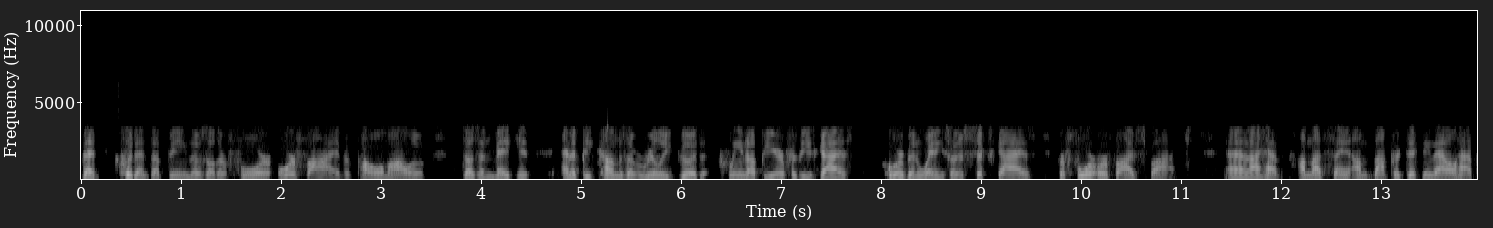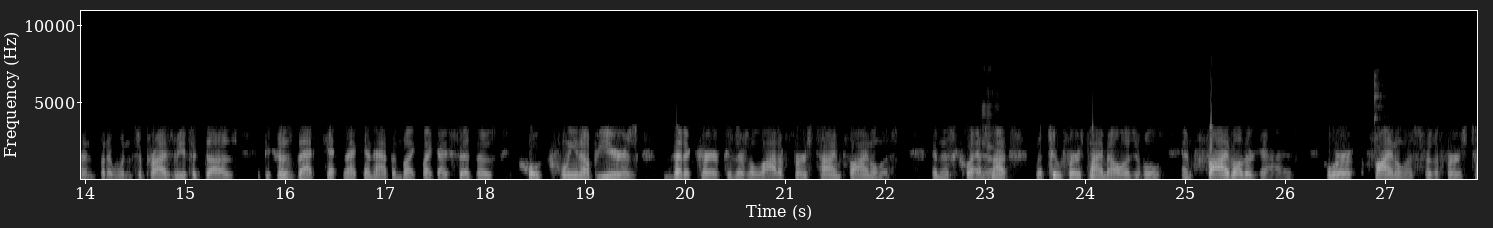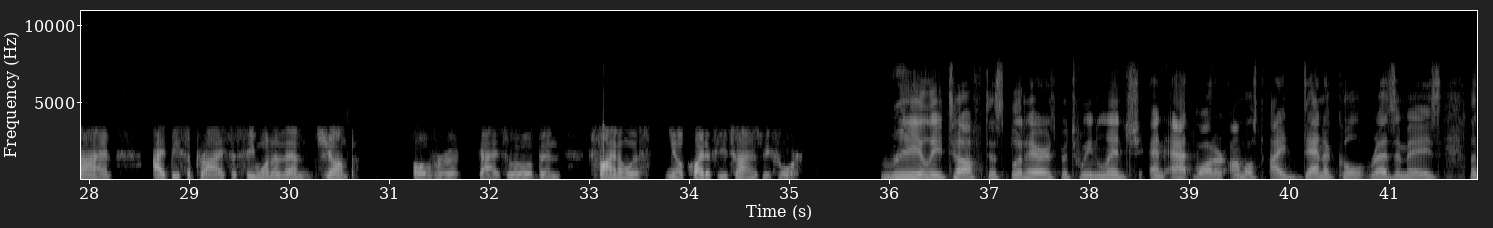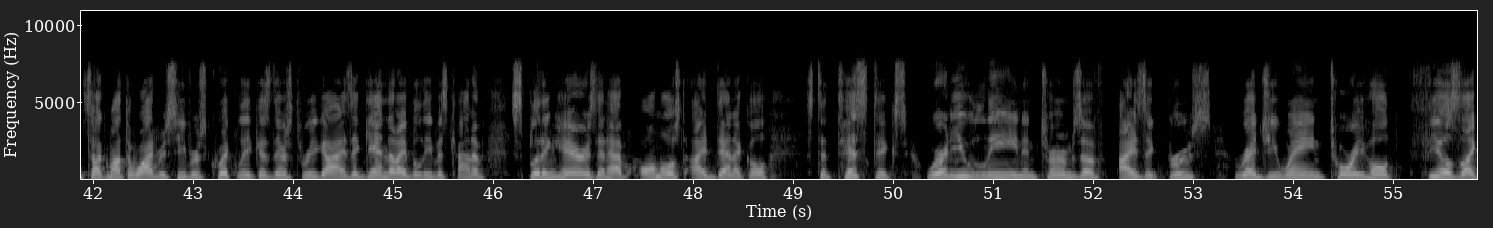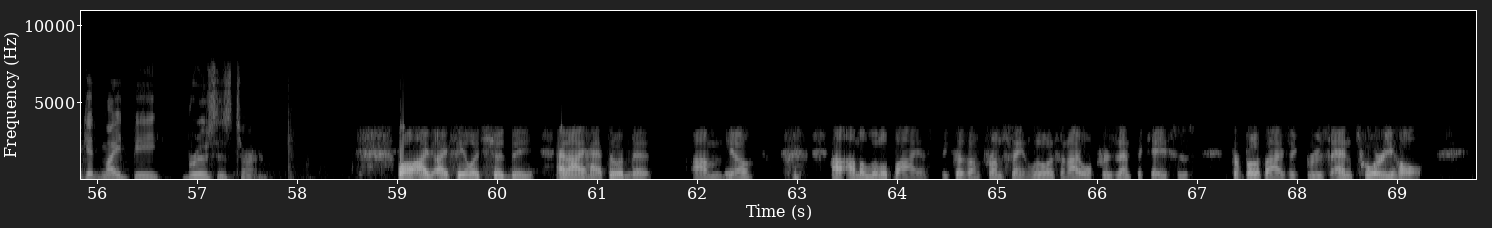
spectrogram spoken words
that could end up being those other four or five if Polamalu doesn't make it, and it becomes a really good cleanup year for these guys who have been waiting. So there's six guys for four or five spots. And I have, I'm not saying, I'm not predicting that'll happen, but it wouldn't surprise me if it does, because that can, that can happen. Like, like I said, those quote cleanup years that occur, because there's a lot of first time finalists in this class, Yeah. not the two first time eligibles and five other guys who are finalists for the first time. I'd be surprised to see one of them jump over guys who have been finalists, you know, quite a few times before. really tough to split hairs between Lynch and Atwater, almost identical resumes. Let's talk about the wide receivers quickly because there's three guys again that I believe is kind of splitting hairs that have almost identical statistics. Where do you lean in terms of Isaac Bruce, Reggie Wayne, Torry Holt? Feels like it might be Bruce's turn. Well, I, I feel it should be, and I have to admit, um, you know, I'm a little biased because I'm from St. Louis, and I will present the cases for both Isaac Bruce and Torry Holt.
